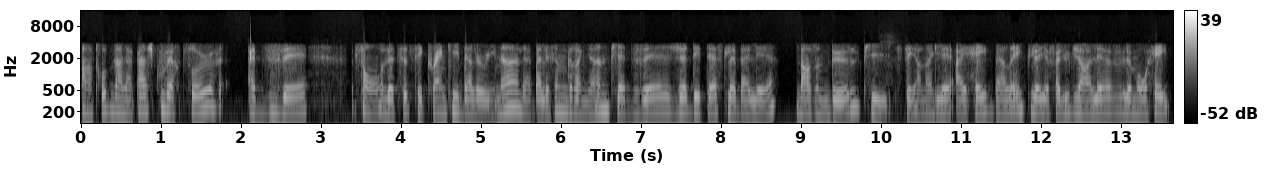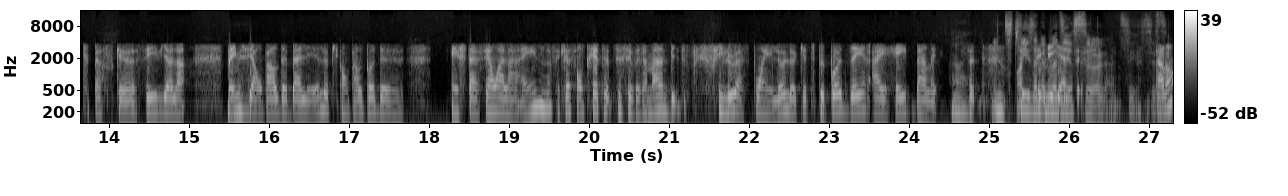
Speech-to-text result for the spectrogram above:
entre autres dans la page couverture, elle disait son, le titre, c'est Cranky Ballerina, la ballerine grognonne, puis elle disait Je déteste le ballet dans une bulle, puis c'est en anglais I hate ballet, puis là, il a fallu que j'enlève le mot hate parce que c'est violent. Même si on parle de ballet, là, puis qu'on parle pas de incitation à la haine. Là. Fait que là, sont très, c'est vraiment frileux à ce point-là là, que tu peux pas dire I hate ballet. Une petite fille, ça peut pas dire ça. Là. Pardon?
